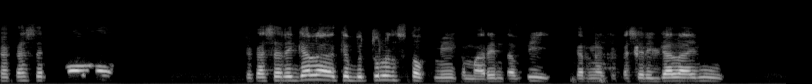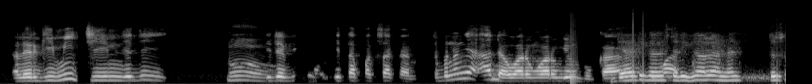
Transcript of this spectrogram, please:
kakak serigala kakak serigala kebetulan stok mie kemarin tapi karena kakak serigala ini alergi micin jadi Oh, tidak bisa kita paksakan. Sebenarnya ada warung-warung yang buka. Hati-hati kalau cuma- serigala nanti terus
